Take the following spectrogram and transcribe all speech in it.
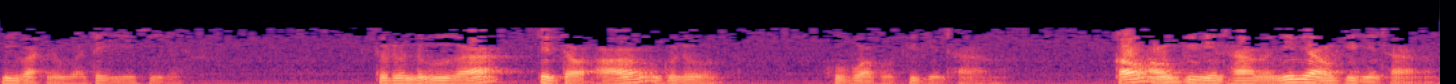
မိဘတို့ကတိတ်အရေးကြီးတယ်သူတို့လူဦးကတင့်တော်အောင်အခုလိုကိုဘွားကိုပြုပြင်ထား ကောင်းအောင်ပြုပြင်ထားမယ်ညမြအောင်ပြုပြင်ထားမယ်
